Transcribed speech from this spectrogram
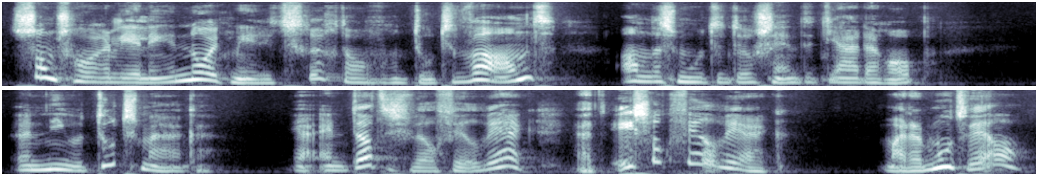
Soms horen leerlingen nooit meer iets terug over een toets. Want anders moet de docent het jaar daarop een nieuwe toets maken. Ja, en dat is wel veel werk. Ja, het is ook veel werk. Maar dat moet wel.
